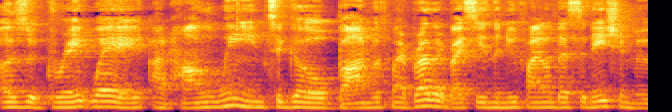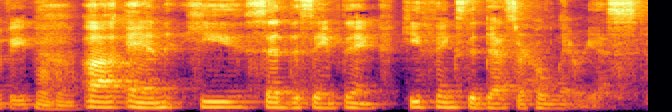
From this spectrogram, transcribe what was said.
it was a great way on Halloween to go bond with my brother by seeing the new Final Destination movie. Uh, and he said the same thing. He thinks the deaths are hilarious.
